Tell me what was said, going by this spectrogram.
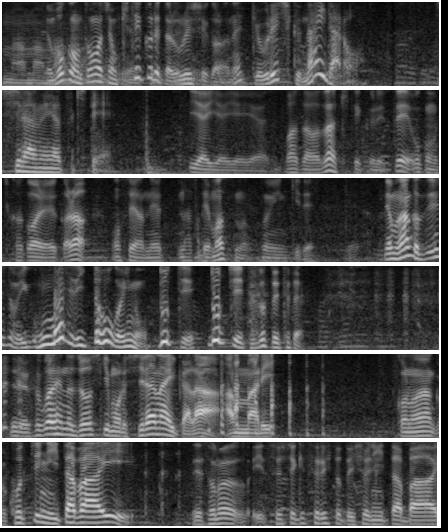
まあまあまあ、僕の友達も来てくれたら嬉しいからね。今日嬉しくないだろ。知らねえやつ来て。いやいやいやいやわざわざ来てくれて僕も関われるからお世話になってますの雰囲気で。でもなんか全然もマジで行った方がいいの？どっち？どっち？ってずっと言ってたよ。でそこら辺の常識も俺知らないからあんまり。このなんかこっちにいた場合でその出席する人と一緒にいた場合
